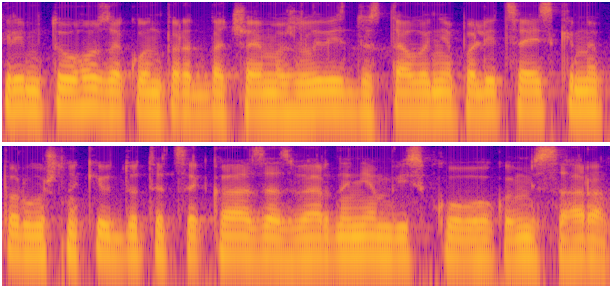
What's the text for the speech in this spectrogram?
Крім того, закон передбачає можливість доставлення поліцейськими порушників до ТЦК за зверненням військового комісара.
